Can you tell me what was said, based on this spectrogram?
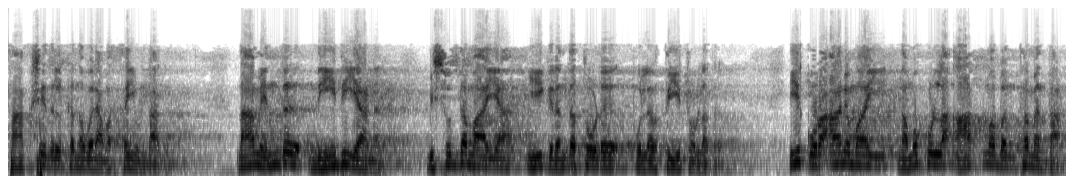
സാക്ഷി നിൽക്കുന്ന ഒരവസ്ഥയുണ്ടാകും. നാം എന്ത് നീതിയാണ് വിശുദ്ധമായ ഈ ഗ്രന്ഥത്തോട് പുലർത്തിയിട്ടുള്ളത്? ഈ ഖുർആാനുമായി നമുക്കുള്ള ആത്മബന്ധം എന്താണ്?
